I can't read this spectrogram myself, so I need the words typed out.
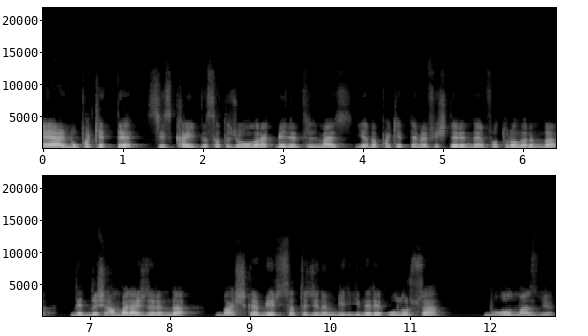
Eğer bu pakette siz kayıtlı satıcı olarak belirtilmez ya da paketleme fişlerinde, faturalarında ve dış ambalajlarında başka bir satıcının bilgileri olursa bu olmaz diyor.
